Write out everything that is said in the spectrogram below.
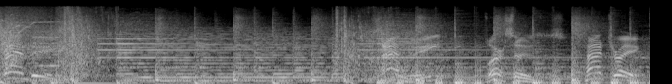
Sandy. Sandy versus Patrick.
